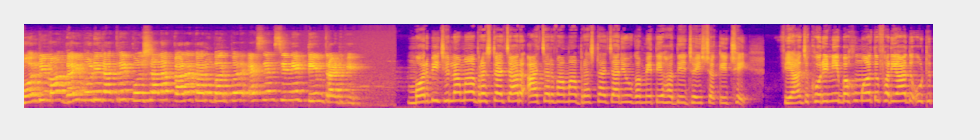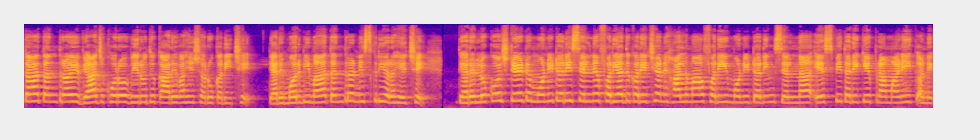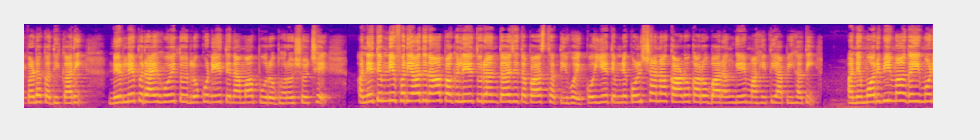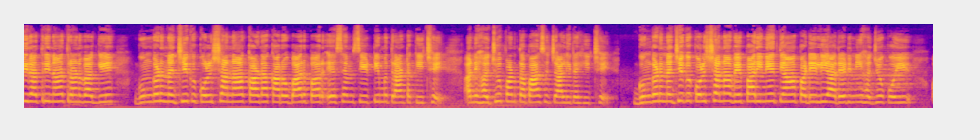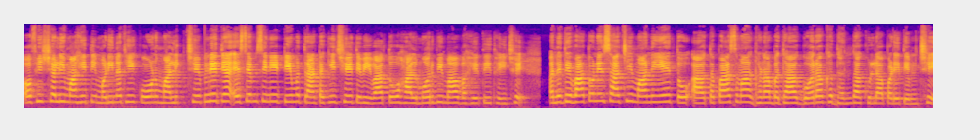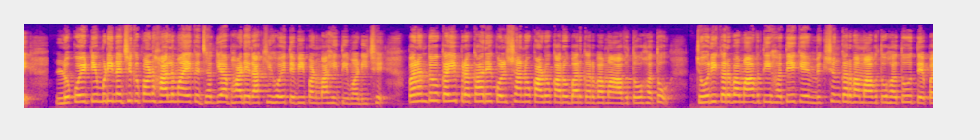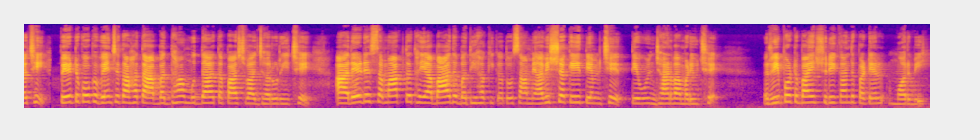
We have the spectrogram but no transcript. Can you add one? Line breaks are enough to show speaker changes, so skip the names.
મોરબીમાં ગઈ મોડી રાત્રે કોલસાના કાળા કારોબાર પર એસએમસીની ટીમ ત્રાટકી.
મોરબી જિલ્લામાં ભ્રષ્ટાચાર આચરવામાં ભ્રષ્ટાચારીઓ ગમે તે હદે જઈ શકે છે. વ્યાજખોરીની બહુમત ફરિયાદ ઉઠતા તંત્રએ વ્યાજખોરો વિરુદ્ધ કાર્યવાહી શરૂ કરી છે. ત્યારે મોરબીમાં તંત્ર નિષ્ક્રિય રહે છે. ત્યારે લોકો સ્ટેટ મોનિટરી સેલને ફરિયાદ કરે છે અને હાલમાં ફરી મોનિટરિંગ સેલના એસપી તરીકે પ્રામાણિક અને કડક અધિકારી નિર્લેપ રાય હોય તો લોકોને તેનામાં પૂરો ભરોસો છે. અને તેમની ફરિયાદના પગલે તુરંત જ તપાસ થતી હોય. કોઈએ તેમને કોલસાના કાળો કારોબાર અંગે માહિતી આપી હતી. અને મોરબીમાં ગઈ મોડી રાત્રિના ત્રણ વાગ્યે ગુંગળ નજીક કોલસાના કાળા કારોબાર પર એસએમસી ટીમ ત્રાટકી છે અને હજુ પણ તપાસ ચાલી રહી છે. ગુંગળ નજીક કોલસાના વેપારીને ત્યાં પડેલી આ રેડની હજુ કોઈ ઓફિશિયલી માહિતી મળી નથી કોણ માલિક છે. એમને ત્યાં એસએમસીની ટીમ ત્રાટકી છે તેવી વાતો હાલ મોરબીમાં વહેતી થઈ છે. અને તે વાતોને સાચી માનીએ તો આ તપાસમાં ઘણા બધા ગોરખ ધંધા ખુલ્લા પડે તેમ છે. લોકોએ ટીમડી નજીક પણ હાલમાં એક જગ્યા ભાડે રાખી હોય તેવી પણ માહિતી મળી છે. પરંતુ કઈ પ્રકારે કોલસાનો કાળો કારોબાર કરવામાં આવતો હતો? ચોરી કરવામાં આવતી હતી કે મિક્સિંગ કરવામાં આવતું હતું તે પછી પેટકોક વેચતા હતા. બધા મુદ્દા તપાસવા જરૂરી છે. આ રેડ સમાપ્ત થયા બાદ બધી હકીકતો સામે આવી શકે તેમ છે તેવું જાણવા મળ્યું છે. Report by Shrikant Patel, Morbi.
